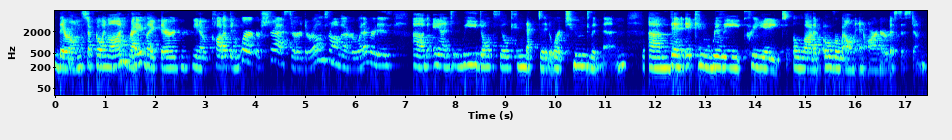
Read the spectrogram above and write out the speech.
their own stuff going on, right? Like they're, you know, caught up in work or stress or their own trauma or whatever it is. Um, and we don't feel connected or attuned with them, um, then it can really create a lot of overwhelm in our nervous system.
